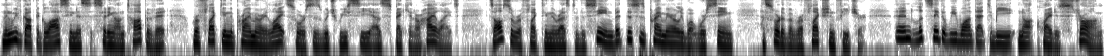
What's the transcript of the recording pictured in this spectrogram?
and then we've got the glossiness sitting on top of it, reflecting the primary light sources which we see as specular highlights. It's also reflecting the rest of the scene, but this is primarily what we're seeing as sort of a reflection feature. And let's say that we want that to be not quite as strong.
